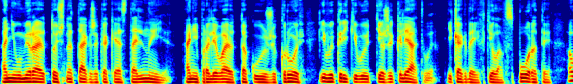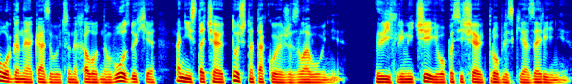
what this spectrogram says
Они умирают точно так же, как и остальные. Они проливают такую же кровь и выкрикивают те же клятвы. И когда их тела вспороты, а органы оказываются на холодном воздухе, они источают точно такое же зловоние. В вихре мечей его посещают проблески озарения.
